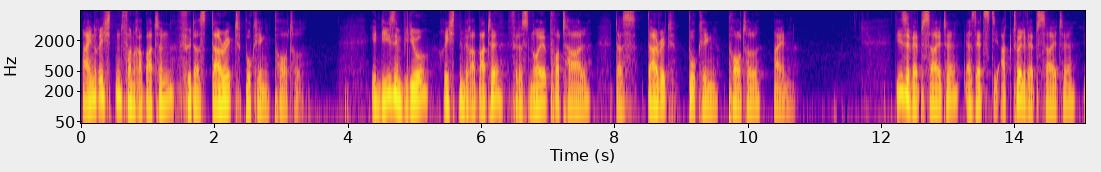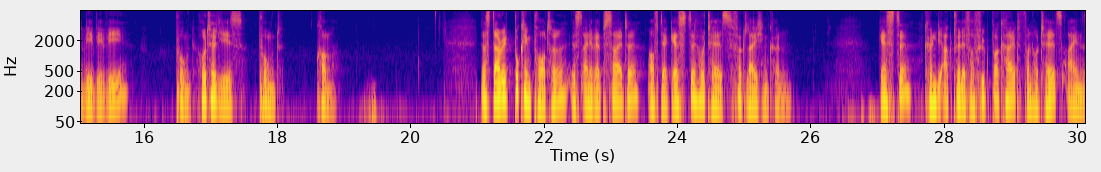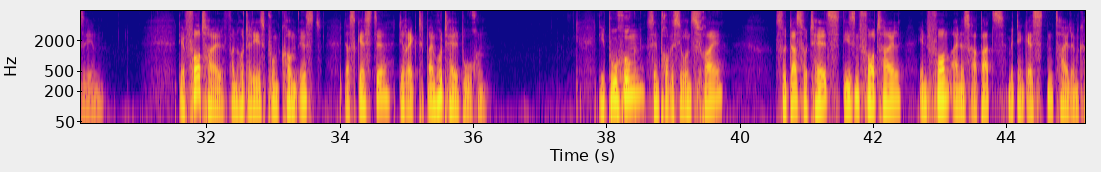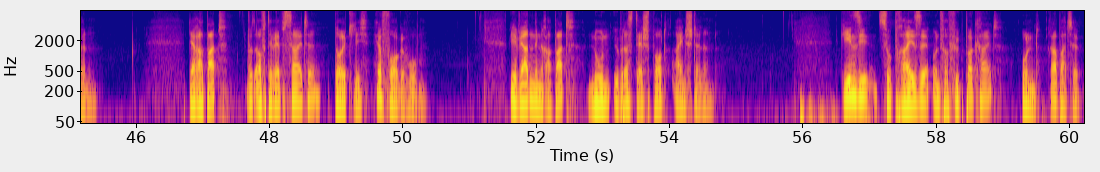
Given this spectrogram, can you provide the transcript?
Einrichten von Rabatten für das Direct Booking Portal. In diesem Video richten wir Rabatte für das neue Portal, das Direct Booking Portal, ein. Diese Webseite ersetzt die aktuelle Webseite www.hoteliers.com. Das Direct Booking Portal ist eine Webseite, auf der Gäste Hotels vergleichen können. Gäste können die aktuelle Verfügbarkeit von Hotels einsehen. Der Vorteil von hoteliers.com ist, dass Gäste direkt beim Hotel buchen. Die Buchungen sind provisionsfrei, sodass Hotels diesen Vorteil in Form eines Rabatts mit den Gästen teilen können. Der Rabatt wird auf der Webseite deutlich hervorgehoben. Wir werden den Rabatt nun über das Dashboard einstellen. Gehen Sie zu Preise und Verfügbarkeit und Rabatte.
